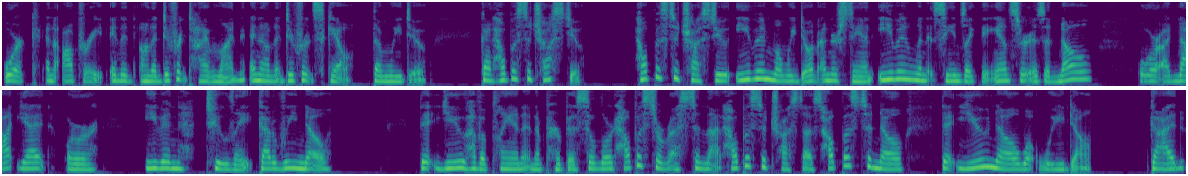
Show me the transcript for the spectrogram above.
work and operate in a, on a different timeline and on a different scale than we do. God, help us to trust you. Help us to trust you even when we don't understand, even when it seems like the answer is a no or a not yet or even too late. God, we know that you have a plan and a purpose. So Lord, help us to rest in that. Help us to trust us. Help us to know that you know what we don't. God,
